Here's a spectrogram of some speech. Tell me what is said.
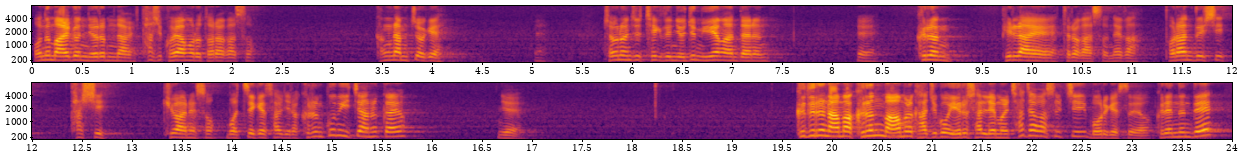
예? 어느 맑은 여름날 다시 고향으로 돌아가서 강남 쪽에 예? 전원주택이든 요즘 유행한다는 예, 그런 빌라에 들어가서 내가 보란 듯이 다시 귀환해서 멋지게 살리라 그런 꿈이 있지 않을까요? 예. 그들은 아마 그런 마음을 가지고 예루살렘을 찾아왔을지 모르겠어요. 그랬는데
